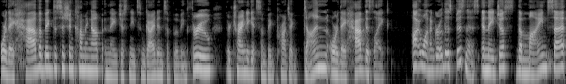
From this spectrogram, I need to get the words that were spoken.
or they have a big decision coming up and they just need some guidance of moving through. They're trying to get some big project done, or they have this like, I want to grow this business. And they just, the mindset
